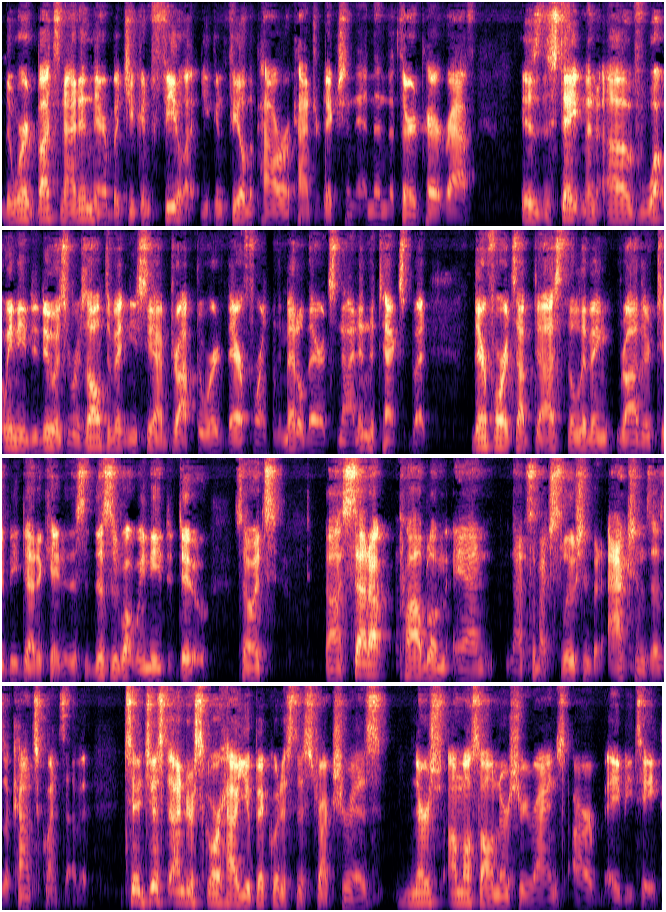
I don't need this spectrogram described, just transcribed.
The word but's not in there, but you can feel it. You can feel the power of contradiction. And then the third paragraph is the statement of what we need to do as a result of it. And you see, I've dropped the word therefore in the middle there. It's not in the text, but Therefore, it's up to us, the living, rather, to be dedicated. This, this is what we need to do. So it's uh, setup, problem, and not so much solution, but actions as a consequence of it. To just underscore how ubiquitous this structure is, nurse almost all nursery rhymes are ABT.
